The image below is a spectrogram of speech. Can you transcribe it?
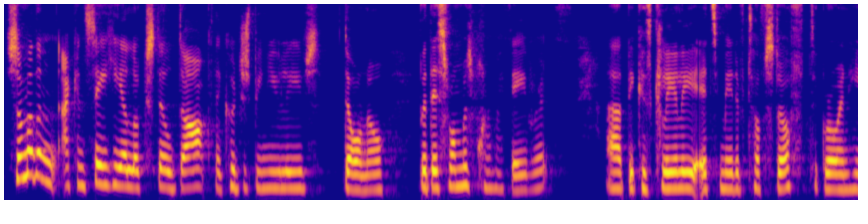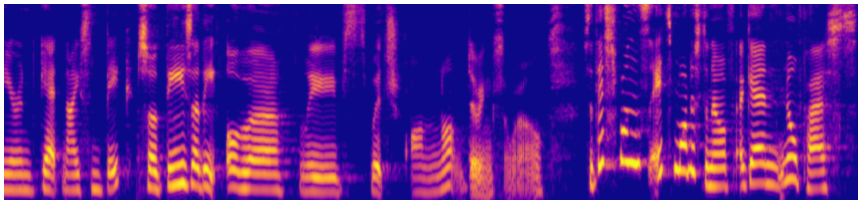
Some of them I can see here look still dark. They could just be new leaves. Don't know. But this one was one of my favorites. Uh, because clearly it's made of tough stuff to grow in here and get nice and big. So these are the other leaves, which are not doing so well. So this one's, it's modest enough. Again, no pests.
